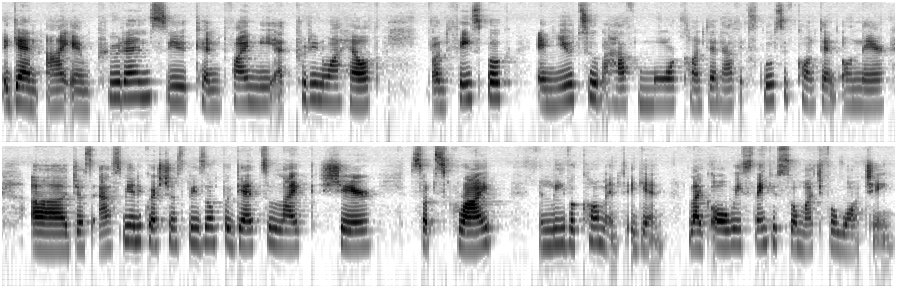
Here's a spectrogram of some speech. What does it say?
Again, I am Prudence. You can find me at Pretty Health on Facebook and YouTube. I have more content. I have exclusive content on there. Uh, just ask me any questions. Please don't forget to like, share, subscribe, and leave a comment again. Like always, thank you so much for watching.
